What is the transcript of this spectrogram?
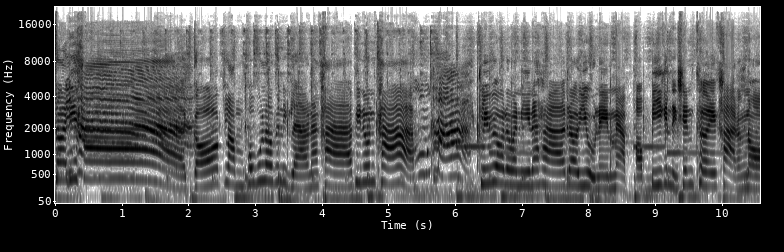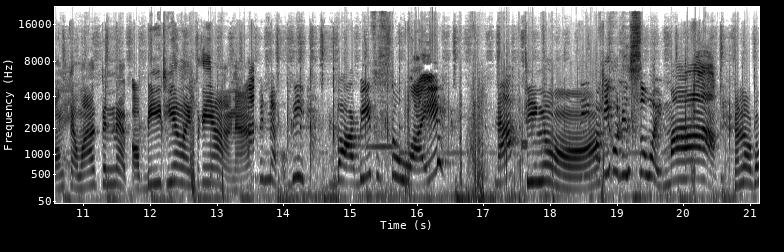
สวัสดีค่ะ ก็กลับมาพบพวกเรากันอีกแล้วนะคะ พี่นุ่นค่ะ อุ้มค่ะ คลิปวิดีโอในวันนี้นะคะ เราอยู่ในแมปออบบี้กันอีกเช่นเคยค่ะน้องๆ แต่ว่าเป็นแมปออบบี้ที่อะไรสักอย่างนะ เป็นแบบอบบี้บาร์บี้สวย นะจริงเหรอบาร์บี้คนนี้สวยมาก งั้นเราก็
